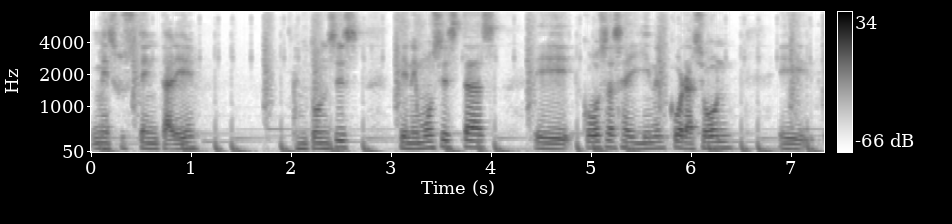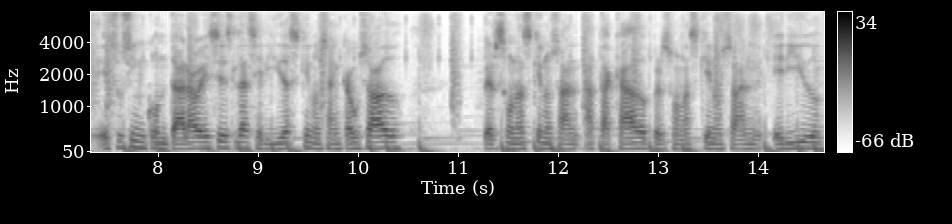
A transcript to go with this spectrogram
me sustentaré. Entonces tenemos estas eh, cosas ahí en el corazón, eh, eso sin contar a veces las heridas que nos han causado, personas que nos han atacado, personas que nos han herido.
